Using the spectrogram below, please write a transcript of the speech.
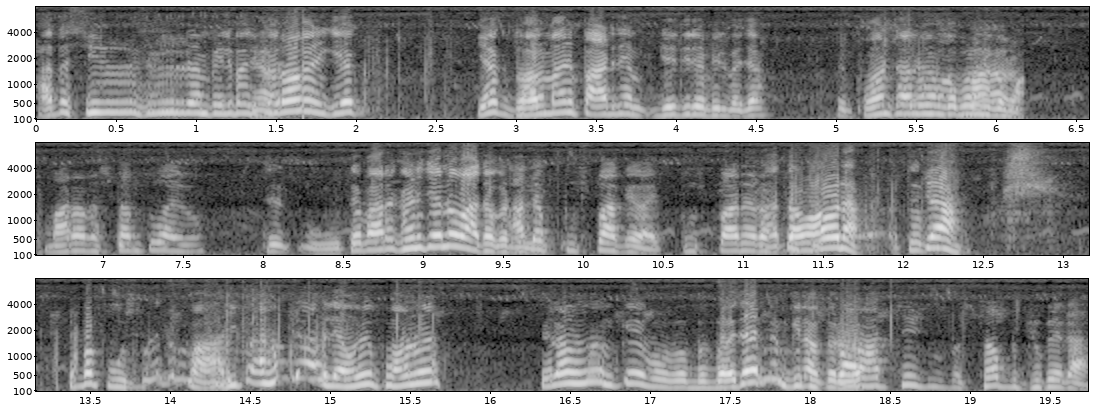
હા તો શીર એમ પેલી બાજુ કરો એક એક ધોલ મારી પાડી દે જેથી રે પેલી બાજા. ફોન ચાલુ એમ ખબર નહીં કરો મારા- રસ્તામાં તું આવ્યો. હું તો મારે ઘણી જેનો વાતો કરતો પુષ્પા કહેવાય. પુષ્પાને હા તો આવો ને. તો- ક્યાં? પણ પુષ્પા તો મારી પાસે જાવ લે હું ફોન પેલા હું એમ કે બજાર નમકી ના કરું આજથી સબ ઝૂકેગા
